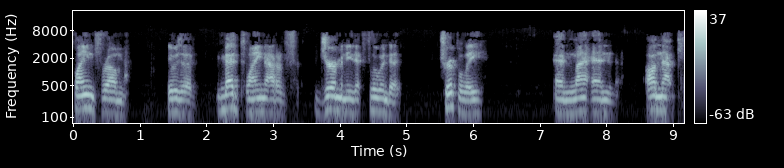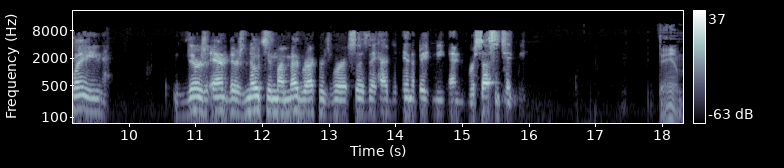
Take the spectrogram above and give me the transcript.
plane from. It was a med plane out of Germany that flew into Tripoli, and and on that plane there's and there's notes in my med records where it says they had to intubate me and resuscitate me. Damn.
